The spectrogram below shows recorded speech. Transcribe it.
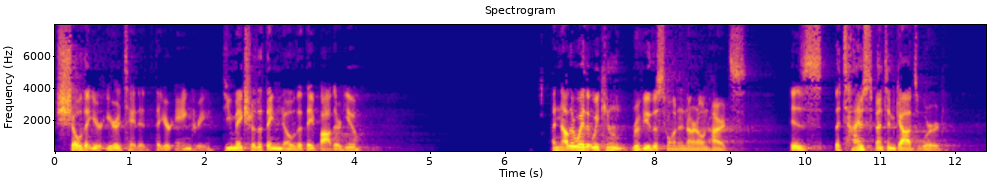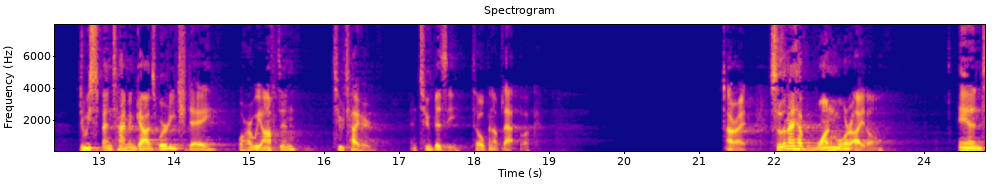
show that you're irritated, that you're angry? Do you make sure that they know that they bothered you? Another way that we can review this one in our own hearts is the time spent in God's Word. Do we spend time in God's Word each day, or are we often too tired and too busy to open up that book? All right. So then I have one more idol. And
